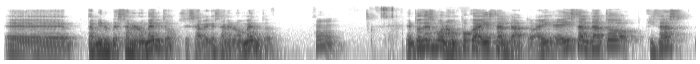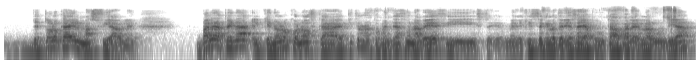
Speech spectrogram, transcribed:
eh, también están en aumento. Se sabe que están en aumento. Hmm. Entonces, bueno, un poco ahí está el dato. Ahí, ahí, está el dato, quizás, de todo lo que hay, el más fiable. Vale la pena el que no lo conozca. El título lo recomendé hace una vez y me dijiste que lo tenías ahí apuntado para leerlo algún día.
